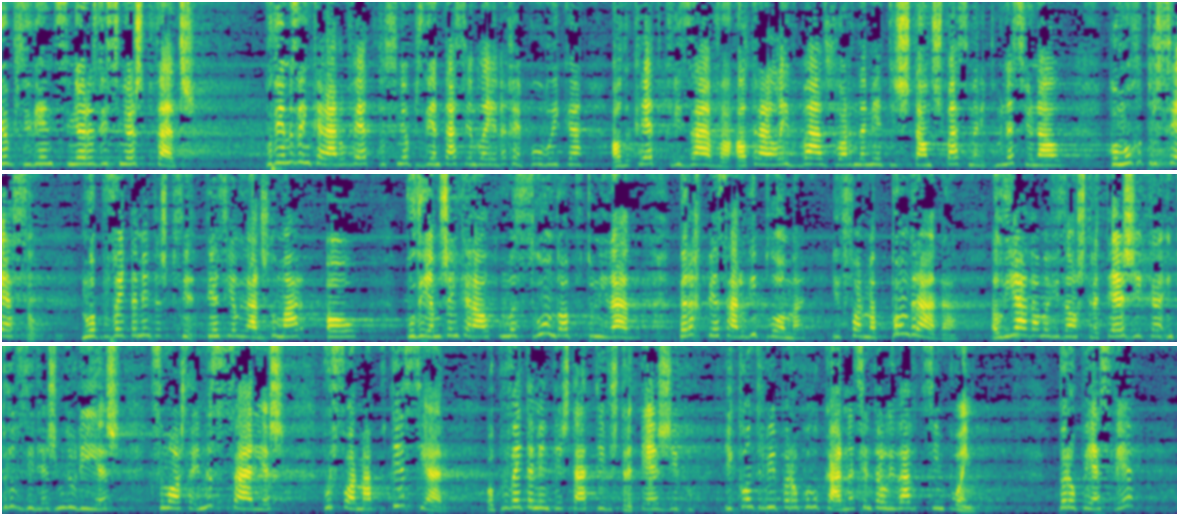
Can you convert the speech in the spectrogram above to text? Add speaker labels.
Speaker 1: Sr. Presidente, senhoras e senhores deputados, podemos encarar o veto do Sr. Presidente da Assembleia da República ao decreto que visava alterar a Lei de Base do Ordenamento e Gestão do Espaço Marítimo Nacional como um retrocesso no aproveitamento das potencialidades do mar ou podemos encará-lo como uma segunda oportunidade para repensar o diploma e, de forma ponderada, aliada a uma visão estratégica, introduzir as melhorias que se mostrem necessárias por forma a potenciar o aproveitamento deste ativo estratégico e contribuir para o colocar na centralidade que se impõe. Para o PSD,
